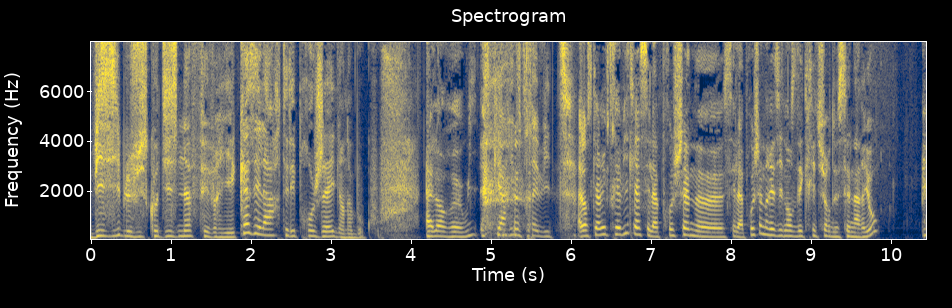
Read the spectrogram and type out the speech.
visible jusqu'au 19 février. Casellart et les projets, il y en a beaucoup. Alors euh, oui, ce qui arrive très vite. Alors ce qui arrive très vite là, c'est la prochaine, euh, c'est la prochaine résidence d'écriture de scénario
